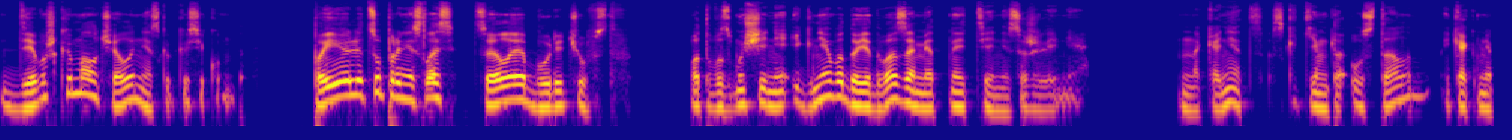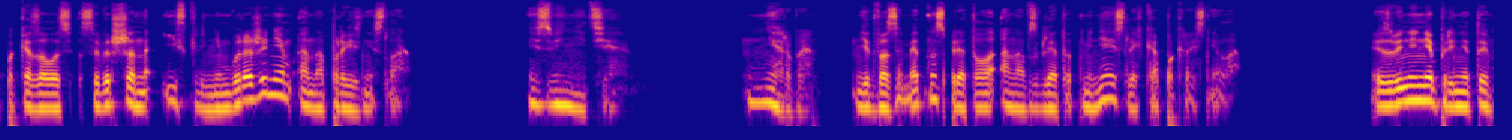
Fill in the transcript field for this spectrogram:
Девушка молчала несколько секунд. По ее лицу пронеслась целая буря чувств. От возмущения и гнева до едва заметной тени сожаления. Наконец, с каким-то усталым и, как мне показалось, совершенно искренним выражением она произнесла. «Извините. Нервы». Едва заметно спрятала она взгляд от меня и слегка покраснела. «Извинения приняты»,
